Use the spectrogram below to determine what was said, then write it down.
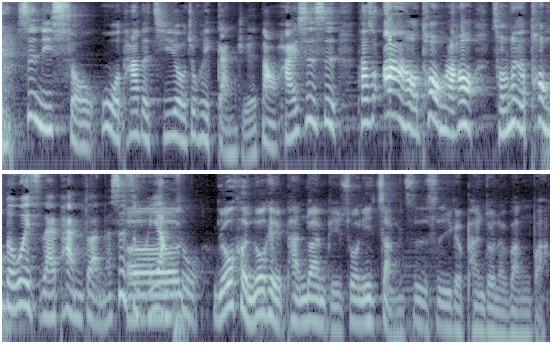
是你手握它的肌肉就会感觉到，还是是他说啊好痛，然后从那个痛的位置来判断呢？是怎么样做？呃？有很多可以判断，比如说你长痣是一个判断的方法，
